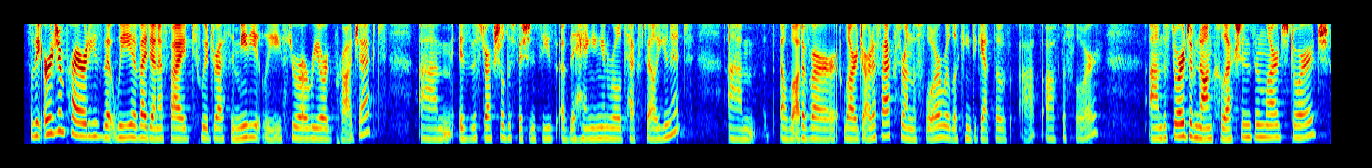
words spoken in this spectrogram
So the urgent priorities that we have identified to address immediately through our reorg project um, is the structural deficiencies of the hanging and rolled textile unit, um, a lot of our large artifacts are on the floor. We're looking to get those up off the floor. Um, the storage of non-collections in large storage.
